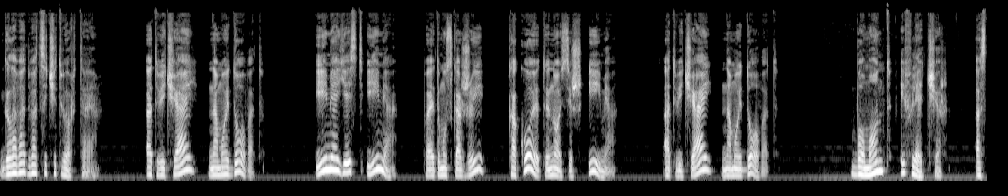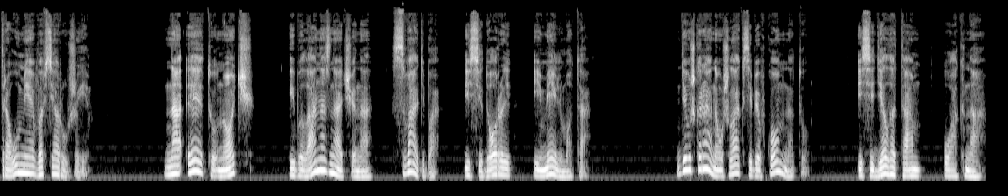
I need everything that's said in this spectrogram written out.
Глава 24. Отвечай на мой довод. Имя есть имя, поэтому скажи, какое ты носишь имя. Отвечай на мой довод. Бомонт и Флетчер. Остроумие во всеоружии. На эту ночь и была назначена свадьба Исидоры и Мельмота. Девушка рано ушла к себе в комнату и сидела там у окна.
